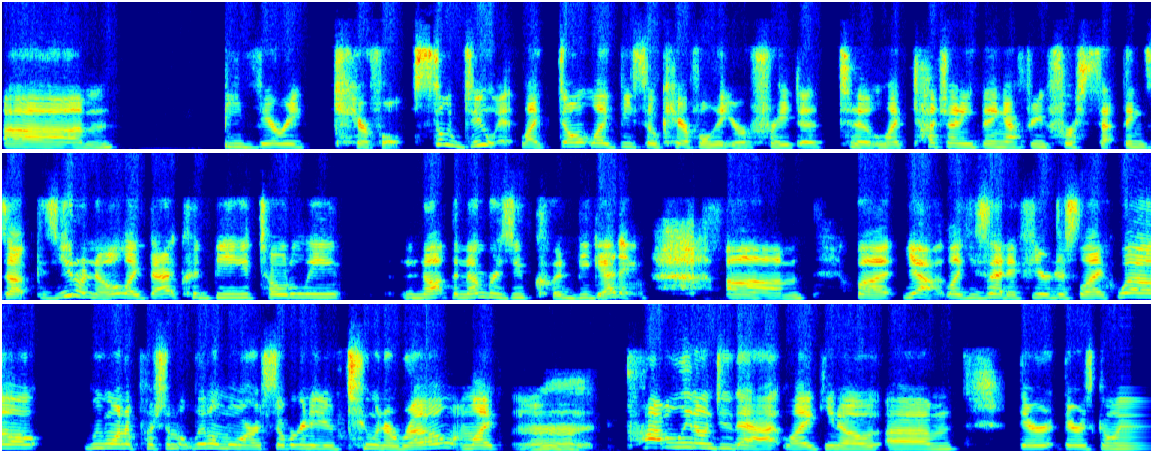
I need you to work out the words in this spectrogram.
um be very careful. Still do it. Like don't like be so careful that you're afraid to to like touch anything after you first set things up because you don't know like that could be totally not the numbers you could be getting. Um but yeah like you said if you're just like well we want to push them a little more so we're going to do two in a row i'm like mm, probably don't do that. Like you know um, there there's going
